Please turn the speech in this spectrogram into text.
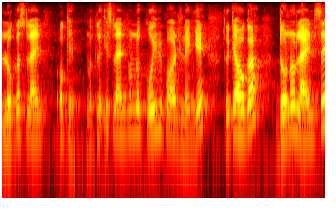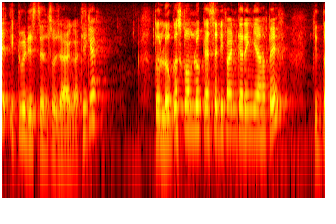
locus line okay मतलब इस लाइन पर हम लोग कोई भी पॉइंट लेंगे तो क्या होगा? दोनों लाइन से इक्वी डिस्टेंस हो जाएगा, ठीक है? तो लोकस को हम लोग कैसे डिफाइन करेंगे यहाँ पे? कि द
